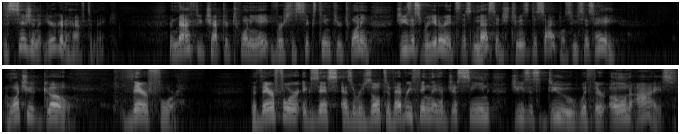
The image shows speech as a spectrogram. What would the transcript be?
decision that you're going to have to make. In Matthew chapter 28, verses 16 through 20, Jesus reiterates this message to his disciples. He says, Hey, I want you to go, therefore. The therefore exists as a result of everything they have just seen Jesus do with their own eyes.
